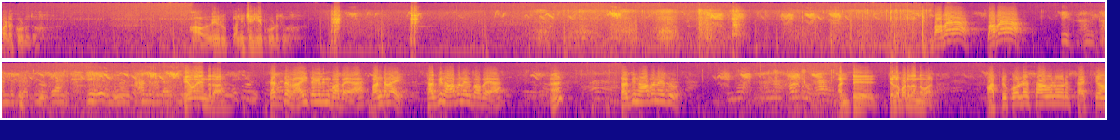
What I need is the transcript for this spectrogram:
పడకూడదు. ఆ వేరు పని చెయ్యకూడదు. బాబాయ్ బాబాయ్ ఏమైందిరా? పెద్ద రాయి తగిలింది బాబాయ్. బండరాయి. తవ్వి నాబలేదు బాబాయ్. ఆ? తవ్వి నాబలేదు అంటే జలపడదన్నమాట. అప్పికొండ స్వాములూరు సత్యం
